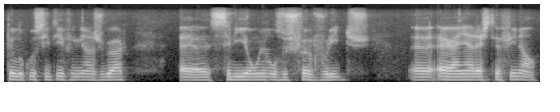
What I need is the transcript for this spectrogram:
pelo que o City vinha a jogar uh, seriam eles os favoritos uh, a ganhar esta final.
